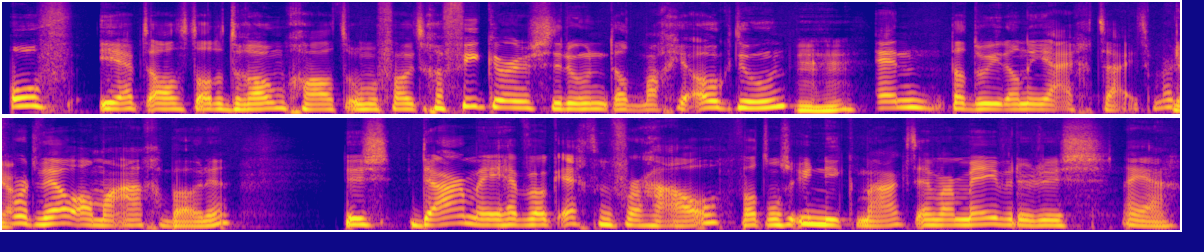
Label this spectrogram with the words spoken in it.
Of je hebt altijd al de droom gehad om een fotografiecursus te doen. Dat mag je ook doen. Mhm. En dat doe je dan in je eigen tijd. Maar het Ja. wordt wel allemaal aangeboden. Dus daarmee hebben we ook echt een verhaal wat ons uniek maakt. En waarmee we er dus, nou ja,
